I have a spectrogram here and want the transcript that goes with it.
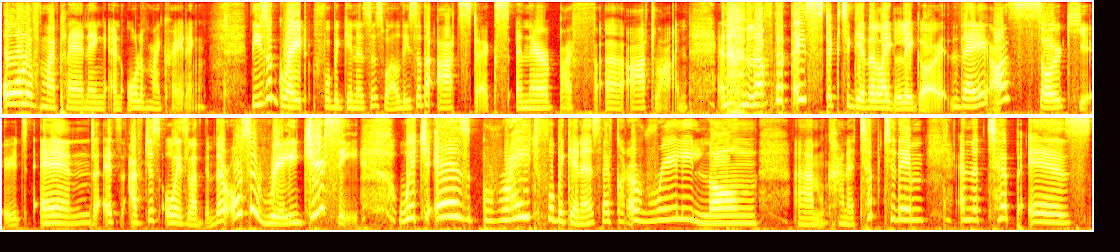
all of my planning and all of my creating. These are great for beginners as well. These are the art sticks and they're by uh, artline and i love that they stick together like lego. They are so cute and it's i've just always loved them. They're also really juicy which is great for beginners. They've got a really long um, kind of tip to them and the tip is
